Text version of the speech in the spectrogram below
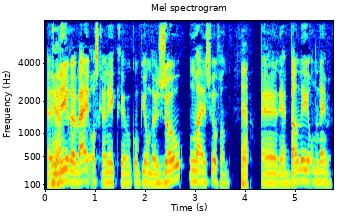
eh, Ja. leren wij, Oscar en ik, eh, mijn compagnon, daar zo onwijs veel van. Ja. En ja, dan leer je ondernemen.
